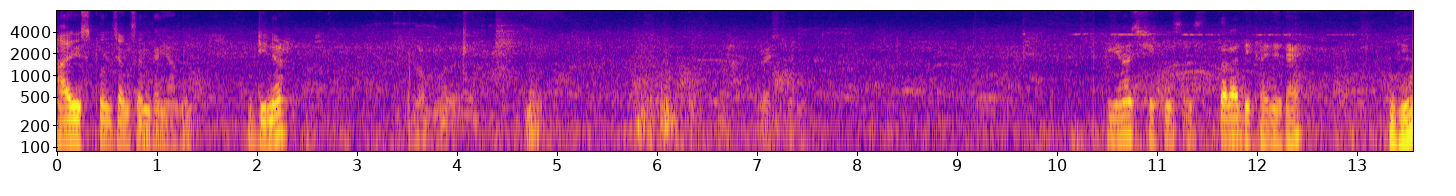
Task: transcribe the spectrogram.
हाई स्कूल जंक्शन का यहाँ पे डिनर यहाँ से कुछ इस तरह दिखाई देता है। व्यू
